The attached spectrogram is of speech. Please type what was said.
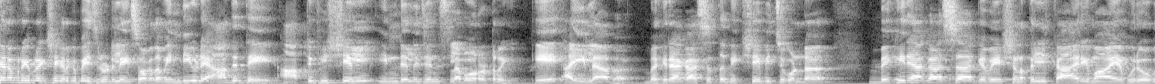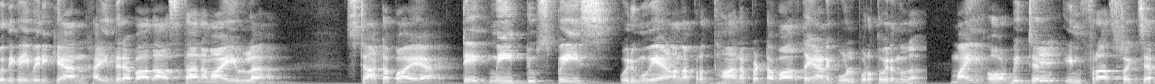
നമസ്കാരം പ്രിയ പ്രേക്ഷകർക്ക് റോഡിലേക്ക് സ്വാഗതം. ഇന്ത്യയുടെ ആദ്യത്തെ artificial intelligence laboratory A I lab ബഹിരാകാശത്ത് വിക്ഷേപിച്ചുകൊണ്ട് ബഹിരാകാശ ഗവേഷണത്തിൽ കാര്യമായ പുരോഗതി കൈവരിക്കാൻ ഹൈദരാബാദ് ആസ്ഥാനമായുള്ള സ്റ്റാർട്ടപ്പായ ടേക്ക് മീ ടു സ്പേസ് ഒരുങ്ങുകയാണെന്ന പ്രധാനപ്പെട്ട വാർത്തയാണ് ഇപ്പോൾ പുറത്തു വരുന്നത് my orbital infrastructure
